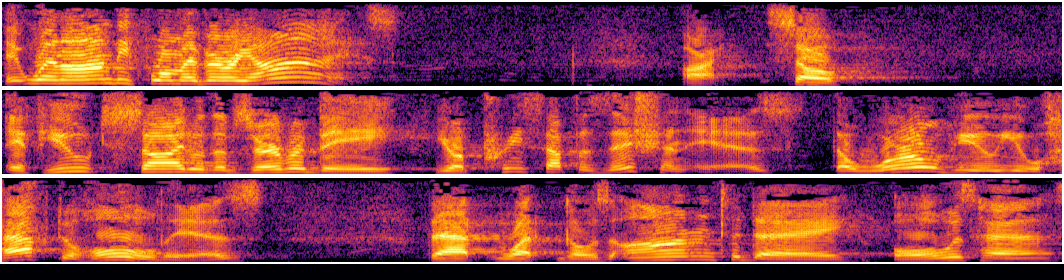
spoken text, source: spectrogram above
It went on before my very eyes. All right, so if you side with observer B, your presupposition is, the worldview you have to hold is, that what goes on today always has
